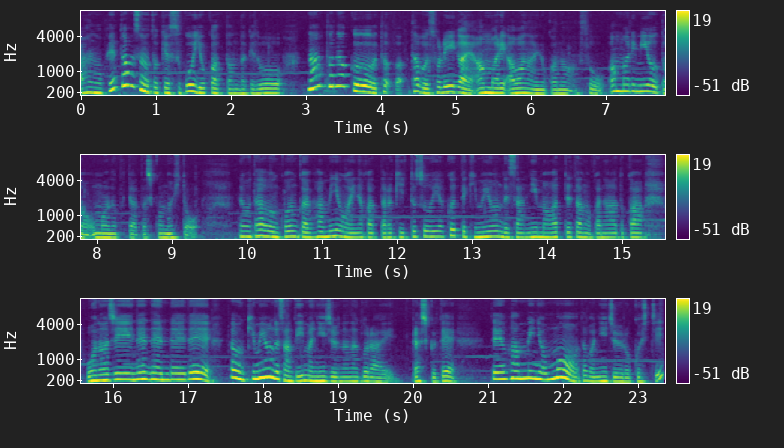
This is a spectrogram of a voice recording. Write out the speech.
あのペンタウスの時はすごい良かったんだけどなんとなく多分それ以外あんまり合わないのかなそうあんまり見ようとは思わなくて私この人。でも多分今回ファミリオがいなかったらきっとそういう役ってキム・ヨンデさんに回ってたのかなとか同じ、ね、年齢で多分キム・ヨンデさんって今27ぐらいらしくて。でファン・ミニョンも多分267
